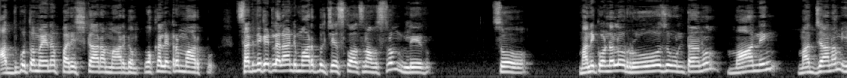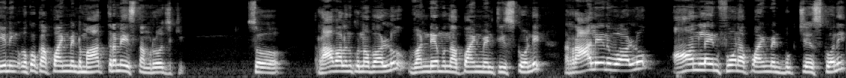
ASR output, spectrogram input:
అద్భుతమైన పరిష్కార మార్గం ఒక లెటర్ మార్పు. సర్టిఫికెట్లు ఎలాంటి మార్పులు చేసుకోవాల్సిన అవసరం లేదు. సో మణికొండలో రోజు ఉంటాను. మార్నింగ్ మధ్యాహ్నం ఈవినింగ్ ఒక్కొక్క అపాయింట్మెంట్ మాత్రమే ఇస్తాం రోజుకి. సో రావాలనుకున్న వాళ్ళు వన్ డే ముందు అపాయింట్మెంట్ తీసుకోండి. రాలేని వాళ్ళు ఆన్లైన్ ఫోన్ అపాయింట్మెంట్ బుక్ చేసుకొని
